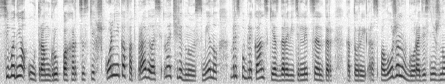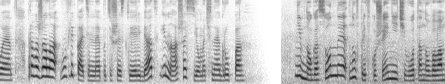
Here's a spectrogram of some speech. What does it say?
Сегодня утром группа харцизских школьников отправилась на очередную смену в Республиканский оздоровительный центр, который расположен в городе Снежное. Провожала в увлекательное путешествие ребят и наша съемочная группа. Немного сонные, но в предвкушении чего-то нового.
